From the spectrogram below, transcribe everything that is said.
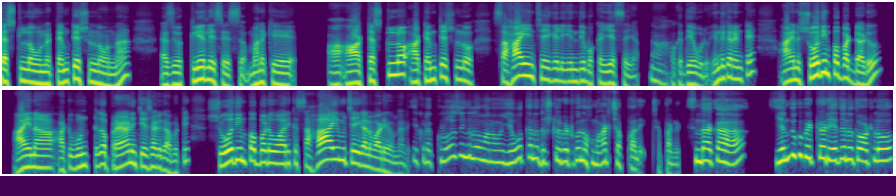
టెస్ట్లో ఉన్న టెంప్టేషన్లో ఉన్న యాజ్ యూ క్లియర్లీ సేస్ మనకి ఆ- టెస్ట్లో ఆ టెంప్టేషన్లో సహాయం చేయగలిగింది ఒక ఏసయ్య ఒక దేవుడు. ఎందుకనంటే ఆయన శోధింపబడ్డాడు. ఆయన అటు ఒంటుగా ప్రయాణం చేశాడు కాబట్టి శోధింపబడు వారికి సహాయం చేయగలవాడే ఉన్నాడు. ఇక్కడ క్లోజింగ్లో మనం యువతను దృష్టిలో పెట్టుకొని ఒక మాట చెప్పాలి. చెప్పండి. ఇందాక ఎందుకు పెట్టాడు ఏదైనా తోటలో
